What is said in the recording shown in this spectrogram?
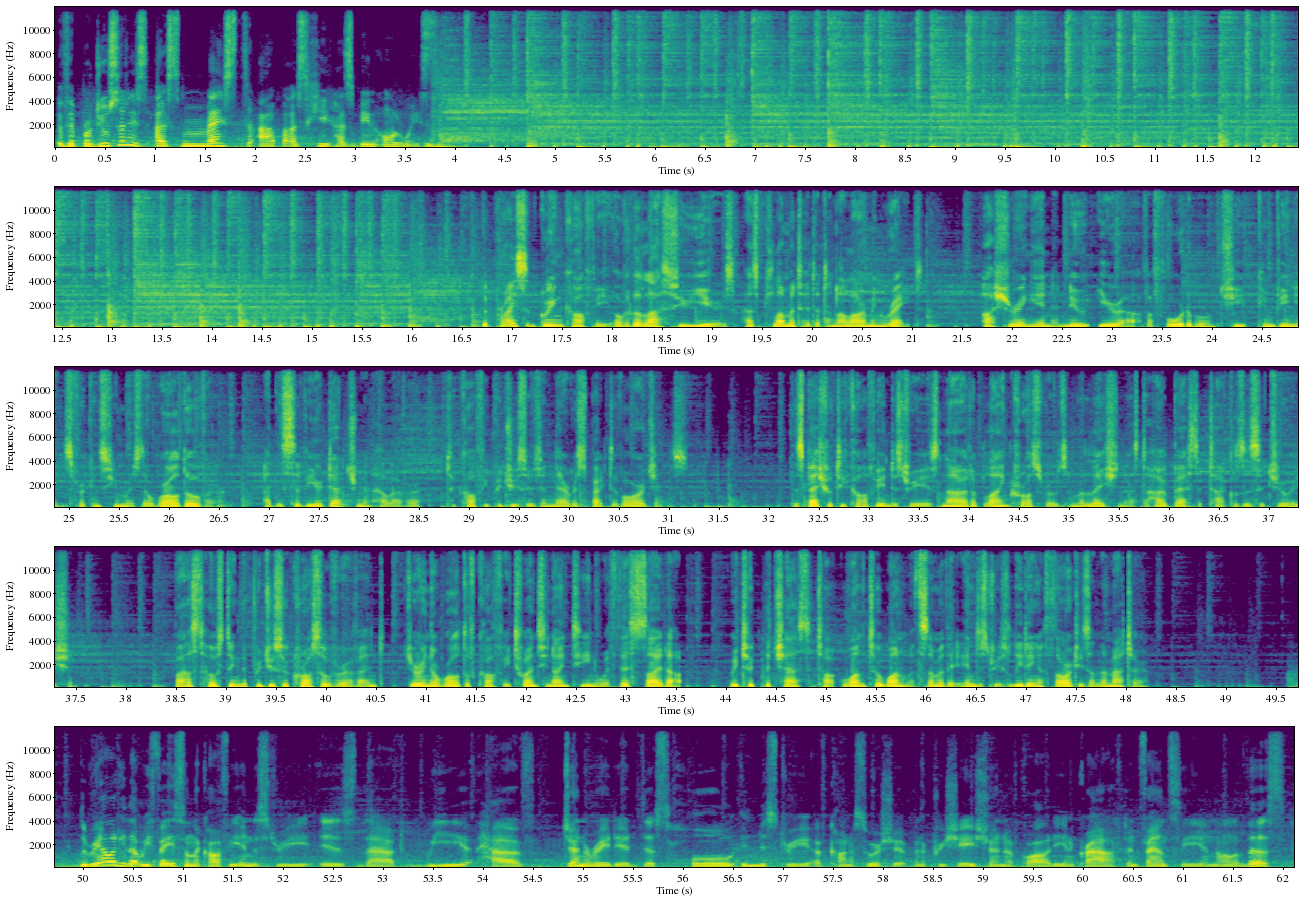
The producer is as messed up as he has been always. The price of green coffee over the last few years has plummeted at an alarming rate, ushering in a new era of affordable, cheap convenience for consumers the world over at the severe detriment, however, to coffee producers in their respective origins. The specialty coffee industry is now at a blind crossroads in relation as to how best it tackles the situation. Whilst hosting the producer crossover event during the World of Coffee 2019 with This Side Up, we took the chance to talk one to one with some of the industry's leading authorities on the matter. The reality that we face in the coffee industry is that we have generated this whole industry of connoisseurship and appreciation of quality and craft and fancy and all of this.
